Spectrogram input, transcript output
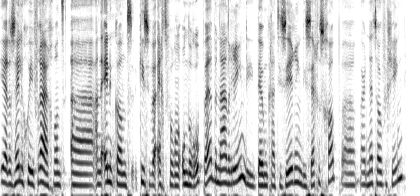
Ja, dat is een hele goede vraag. Want uh, aan de ene kant kiezen we echt voor een onderop hè, benadering, die democratisering, die zeggenschap, uh, waar het net over ging.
